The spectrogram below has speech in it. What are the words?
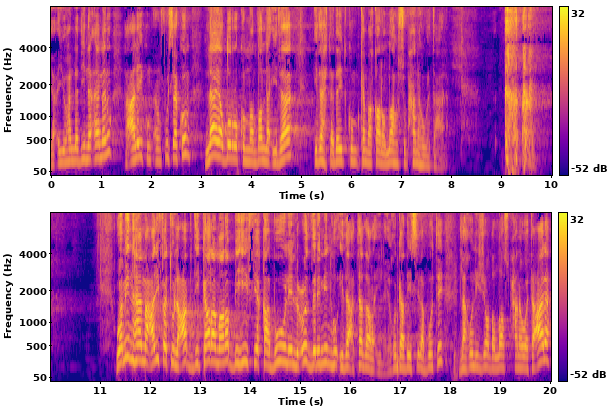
يا أيها الذين آمنوا عليكم أنفسكم لا يضركم من ضل إذا إذا اهتديتكم كما قال الله سبحانه وتعالى ومنها معرفة العبد كرم ربه في قبول العذر منه إذا اعتذر إليه Regardez ici la beauté de la religion d'Allah subhanahu wa ta'ala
